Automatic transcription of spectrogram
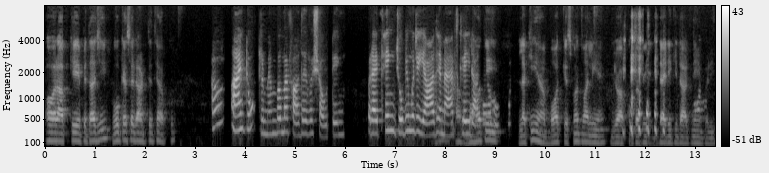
और आपके पिताजी वो कैसे डांटते थे आपको? I don't remember my father was shouting पर आई थिंक जो भी मुझे याद है मैथ्स के लिए डांटा होगा लकी हैं। आप। बहुत किस्मत वाली हैं जो आपको कभी डैडी की डांट नहीं पड़ी।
